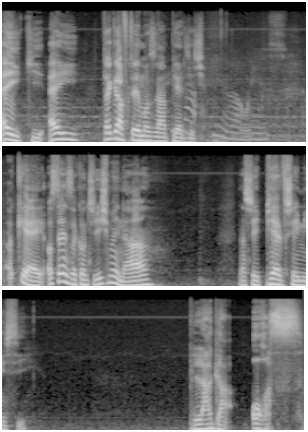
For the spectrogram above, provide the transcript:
a.k.a. ta gra, w której można is. Okej, ostatnio zakończyliśmy na naszej pierwszej misji. Plaga Os.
